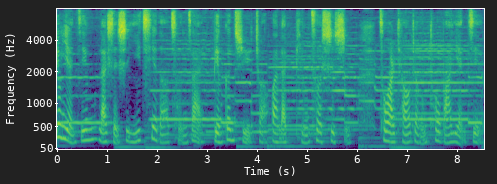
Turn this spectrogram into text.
用眼睛来审视一切的存在，并根据转换来评测事实，从而调整拓跋眼界。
